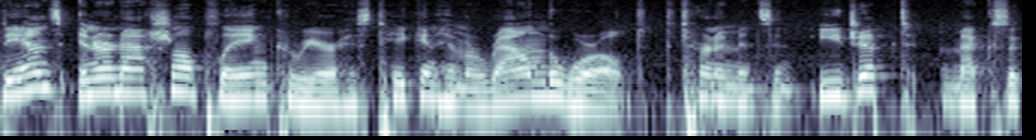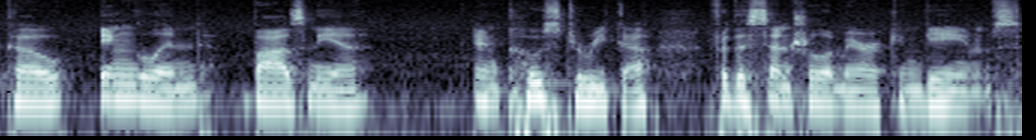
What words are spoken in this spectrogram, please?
Dan's international playing career has taken him around the world to tournaments in Egypt, Mexico, England, Bosnia, and Costa Rica for the Central American Games.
